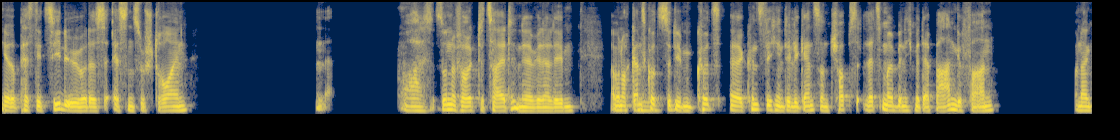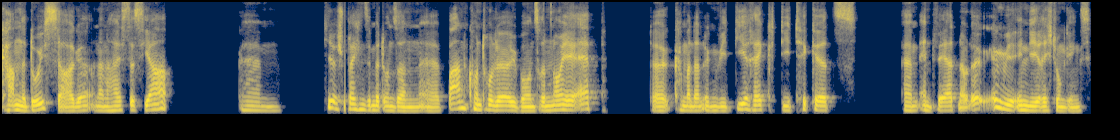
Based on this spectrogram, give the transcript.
ihre Pestizide über das Essen zu streuen. Boah, so eine verrückte Zeit, in der wir da leben. Aber noch ganz mhm. kurz zu dem Kurz, äh, künstliche Intelligenz und Jobs. Letztes Mal bin ich mit der Bahn gefahren und dann kam eine Durchsage und dann heißt es, ja, ähm, hier sprechen Sie mit unserem äh, Bahnkontrolleur über unsere neue App. Da kann man dann irgendwie direkt die Tickets ähm, entwerten oder irgendwie in die Richtung ging's.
